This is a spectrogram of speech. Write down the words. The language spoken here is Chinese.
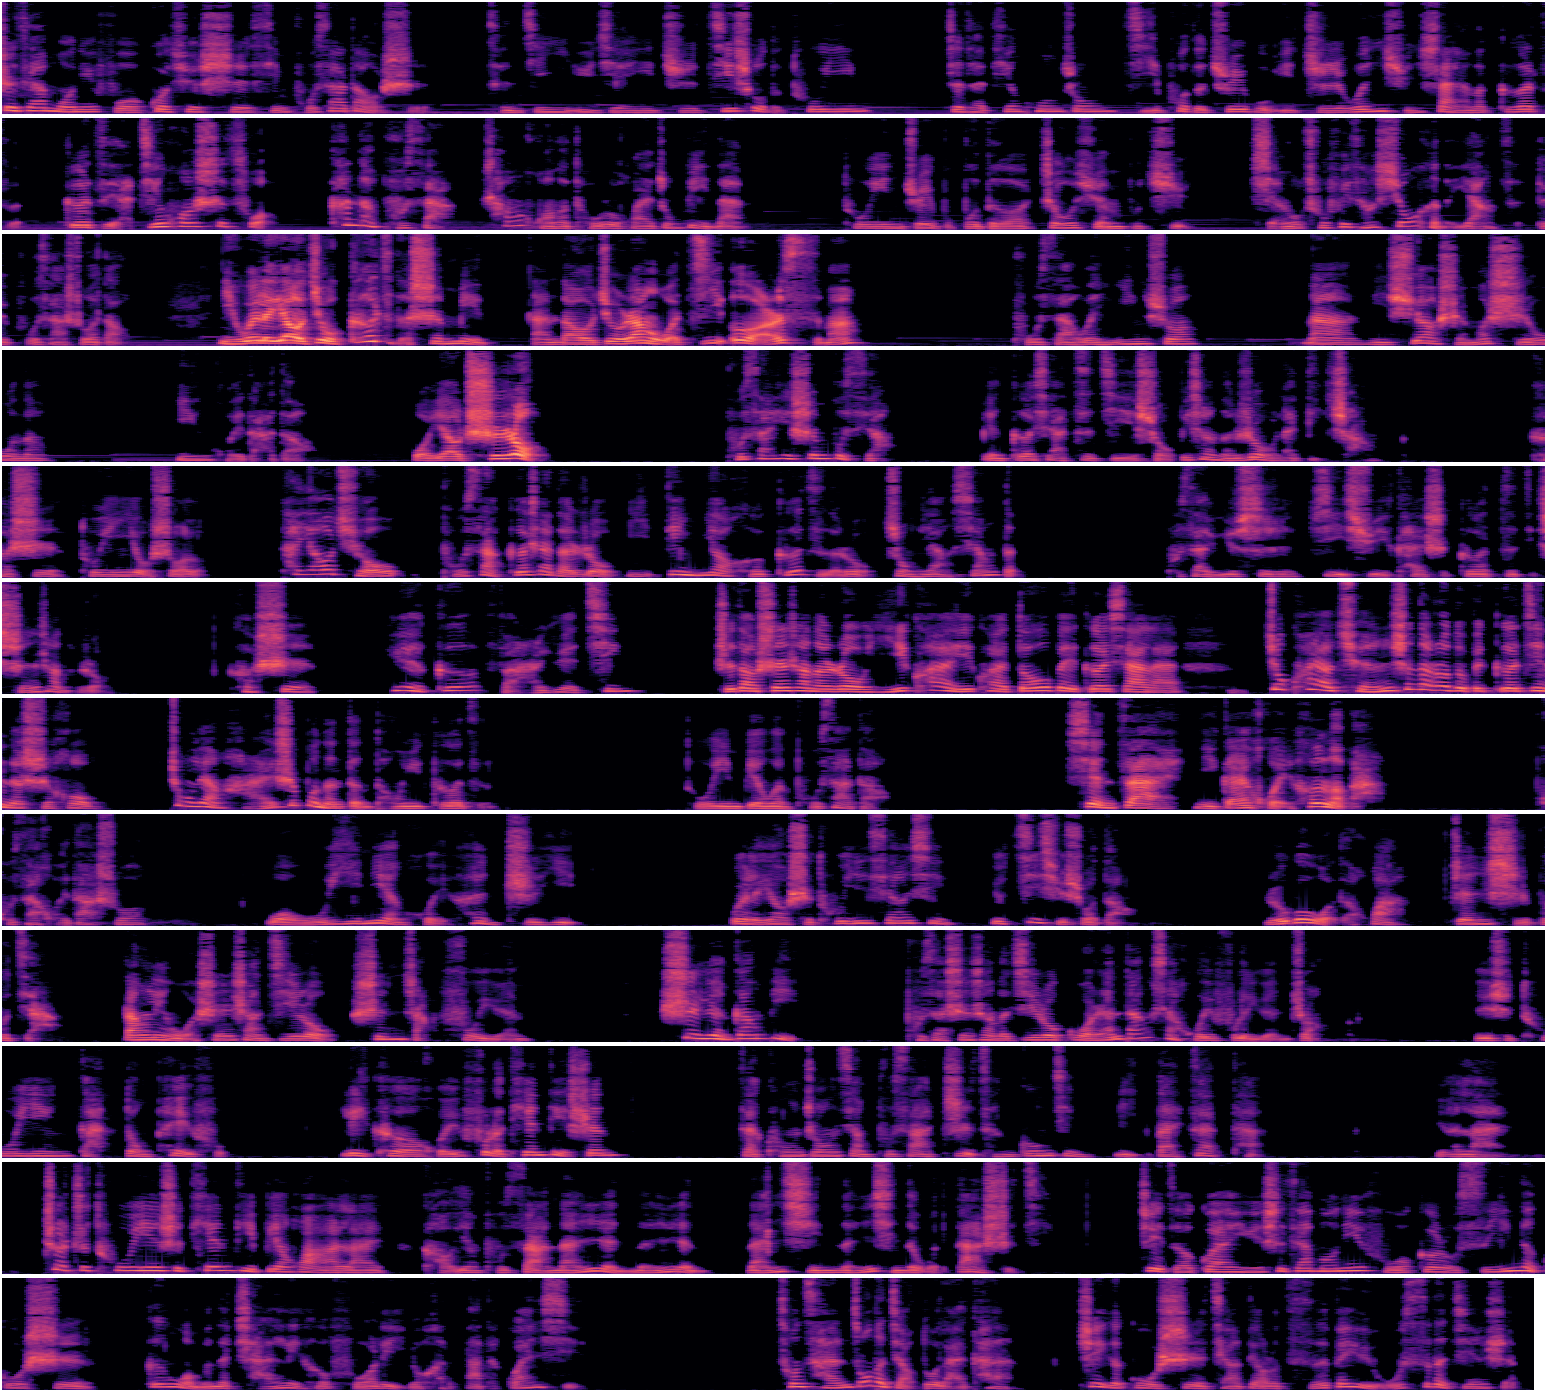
释迦牟尼佛过去是行菩萨道时，曾经遇见一只极瘦的秃鹰，正在天空中急迫地追捕一只温驯善良的鸽子。鸽子呀，惊慌失措，看到菩萨，仓皇地投入怀中避难。秃鹰追捕不得，周旋不去，显露出非常凶狠的样子，对菩萨说道：“你为了要救鸽子的生命，难道就让我饥饿而死吗？”菩萨问鹰说：“那你需要什么食物呢？”鹰回答道：“我要吃肉。”菩萨一声不响，便割下自己手臂上的肉来抵偿。可是秃鹰又说了，他要求菩萨割下的肉一定要和鸽子的肉重量相等。菩萨于是继续开始割自己身上的肉，可是越割反而越轻，直到身上的肉一块一块都被割下来，就快要全身的肉都被割尽的时候。重量还是不能等同于鸽子。秃鹰便问菩萨道：“现在你该悔恨了吧？”菩萨回答说：“我无一念悔恨之意。”为了要使秃鹰相信，又继续说道：“如果我的话真实不假，当令我身上肌肉生长复原。”誓愿刚毕，菩萨身上的肌肉果然当下恢复了原状。于是秃鹰感动佩服。立刻回复了天地身，在空中向菩萨至诚恭敬礼拜赞叹。原来这只秃鹰是天地变化而来，考验菩萨难忍能忍、难行能行的伟大事迹。这则关于释迦牟尼佛割肉饲鹰的故事，跟我们的禅理和佛理有很大的关系。从禅宗的角度来看，这个故事强调了慈悲与无私的精神。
